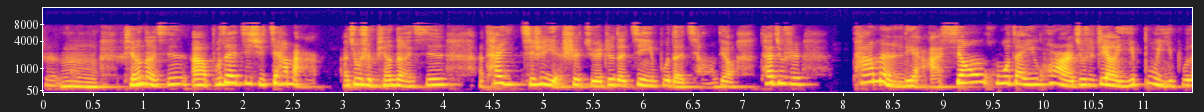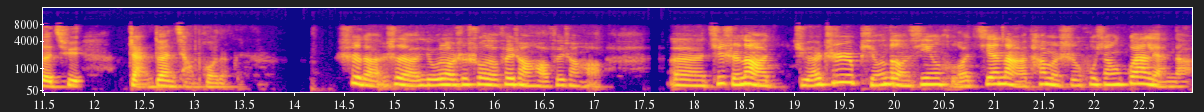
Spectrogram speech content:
是，嗯，平等心啊，不再继续加码啊，就是平等心，它其实也是觉知的进一步的强调，它就是。他们俩相互在一块儿，就是这样一步一步的去斩断强迫的。是的，是的，刘老师说的非常好，非常好。呃，其实呢，觉知、平等心和接纳，他们是互相关联的。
